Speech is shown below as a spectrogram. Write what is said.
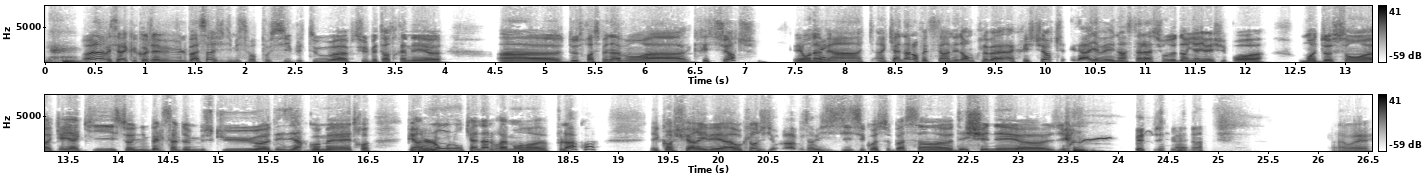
voilà, mais c'est vrai que quand j'avais vu le bassin, j'ai dit mais c'est pas possible et tout parce que je m'étais entraîné un, deux trois semaines avant à Christchurch Et on avait un, un, canal, en fait, c'était un énorme club à, Christchurch. Et là, il y avait une installation dedans. Il y avait, je sais pas, euh, au moins 200 euh, kayakistes, une belle salle de muscu, euh, des ergomètres, puis un long, long canal vraiment plat, quoi. Et quand je suis arrivé à Auckland, je dis, oh putain, c'est quoi ce bassin déchaîné Ah ouais.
